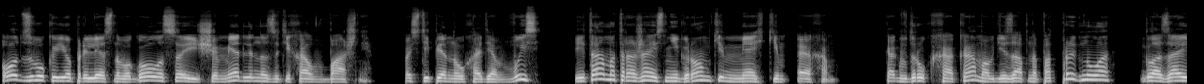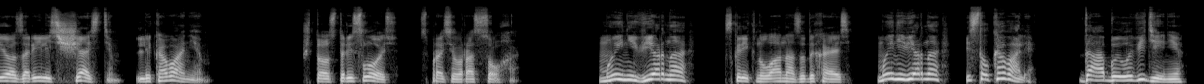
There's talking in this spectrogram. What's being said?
Отзвук ее прелестного голоса еще медленно затихал в башне, постепенно уходя ввысь, и там отражаясь негромким мягким эхом. Как вдруг Хакама внезапно подпрыгнула, глаза ее озарились счастьем, ликованием. «Что стряслось?» — спросил Рассоха. «Мы неверно!» — вскрикнула она, задыхаясь. «Мы неверно истолковали. Да, было видение,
